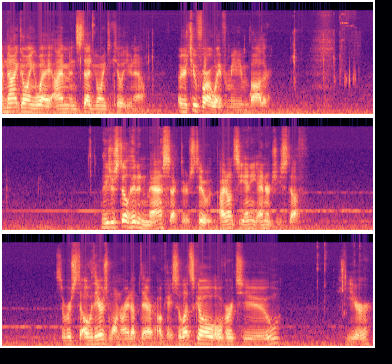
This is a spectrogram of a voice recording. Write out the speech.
I'm not going away. I'm instead going to kill you now. Oh, you're too far away for me to even bother. These are still hidden mass sectors, too. I don't see any energy stuff. So we're still... Oh, there's one right up there. Okay, so let's go over to here.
